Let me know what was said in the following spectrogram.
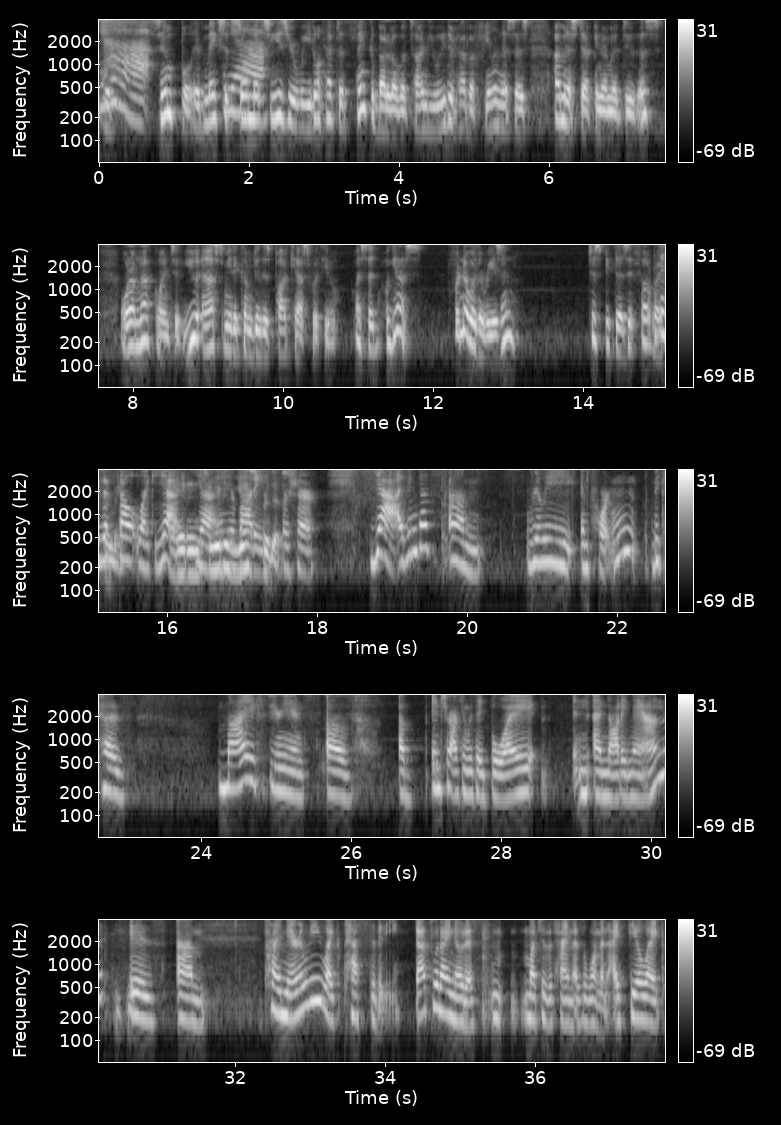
Yeah. It's simple. It makes it so much easier where you don't have to think about it all the time. You either have a feeling that says, I'm going to step in, I'm going to do this, or I'm not going to. You asked me to come do this podcast with you. I said, Oh, yes, for no other reason. Just because it felt right because it felt like yes, I had an yeah, in intuitive your yes body for this. For sure. Yeah, I think that's um, really important because my experience of a, interacting with a boy and, and not a man Mm-hmm. is um, primarily like passivity. That's what I notice m- much of the time as a woman. I feel like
